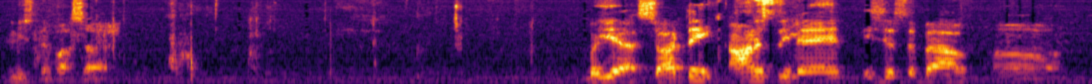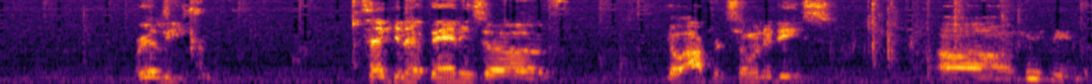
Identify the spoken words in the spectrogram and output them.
let me step outside. But yeah, so I think honestly, man, it's just about um, really taking advantage of your opportunities, um, Mhm.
